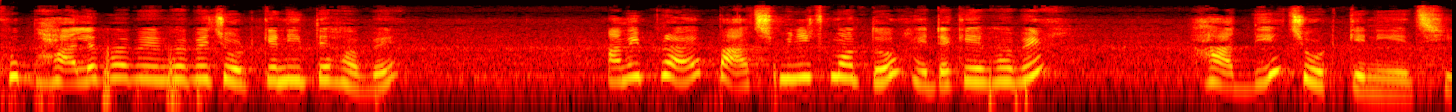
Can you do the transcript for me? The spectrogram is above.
খুব ভালোভাবে এভাবে চটকে নিতে হবে। আমি প্রায় পাঁচ মিনিট মতো এটাকে এভাবে হাত দিয়ে চটকে নিয়েছি।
